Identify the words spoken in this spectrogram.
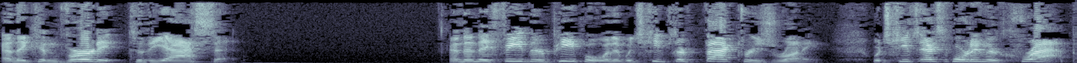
And they convert it to the asset. And then they feed their people with it, which keeps their factories running, which keeps exporting their crap,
